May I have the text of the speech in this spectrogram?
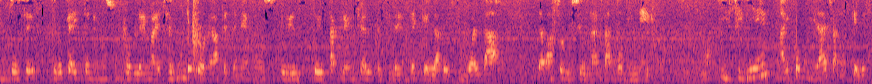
Entonces creo que ahí tenemos un problema. El segundo problema que tenemos es esta creencia del presidente que la desigualdad la va a solucionar dando dinero. Y si bien hay comunidades a las que les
